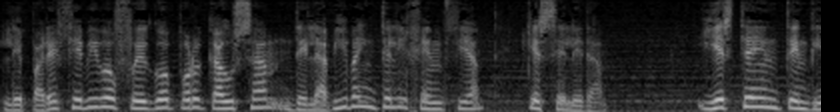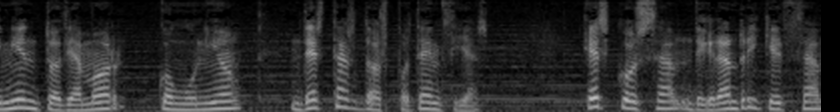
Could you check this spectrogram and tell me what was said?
le parece vivo fuego por causa de la viva inteligencia que se le da. Y este entendimiento de amor con unión de estas dos potencias es cosa de gran riqueza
